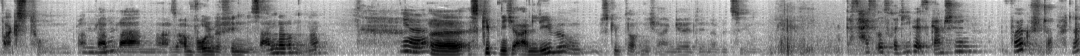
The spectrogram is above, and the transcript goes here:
Wachstum, bla bla bla, also am Wohlbefinden des anderen. Ne? Ja. Äh, es gibt nicht ein Liebe und es gibt auch nicht ein Geld in der Beziehung. Das heißt, unsere Liebe ist ganz schön vollgestopft, ne?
